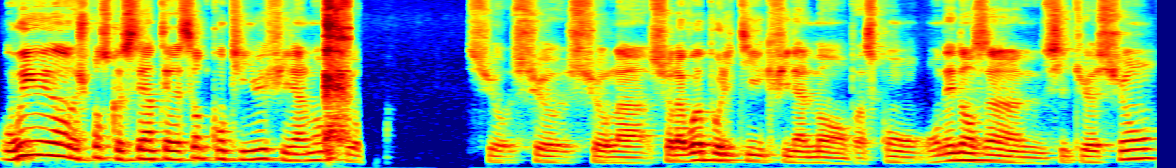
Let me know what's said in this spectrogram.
Oui, je pense que c'est intéressant de continuer finalement sur, sur, sur, sur, la, sur la voie politique finalement, parce qu'on on est dans une situation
